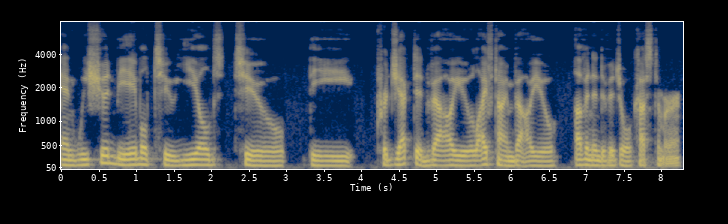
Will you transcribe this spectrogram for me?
And we should be able to yield to the projected value, lifetime value of an individual customer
